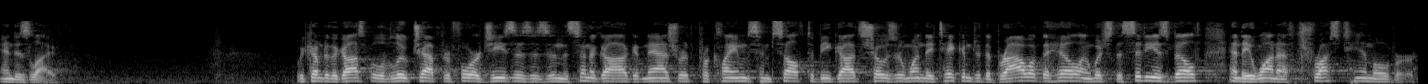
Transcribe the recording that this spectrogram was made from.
end his life. We come to the Gospel of Luke chapter 4. Jesus is in the synagogue at Nazareth, proclaims himself to be God's chosen one. They take him to the brow of the hill on which the city is built, and they want to thrust him over.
